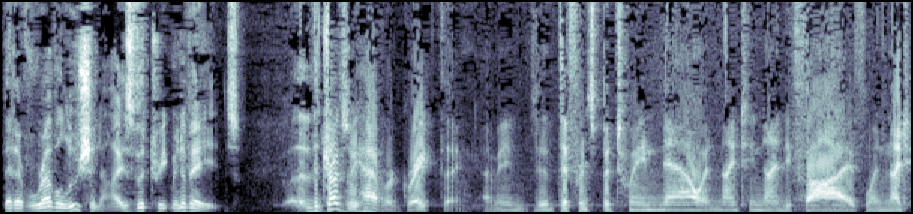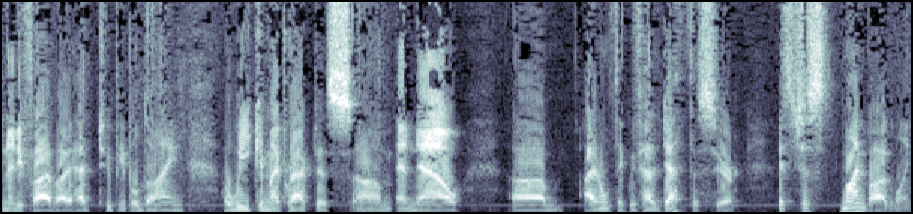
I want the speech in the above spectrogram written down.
that have revolutionized the treatment of AIDS. The drugs we have are a great thing. I mean, the difference between now and 1995, when 1995 I had two people dying a week in my practice, um, and now um, I don't think we've had a death this year. It's just mind-boggling.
